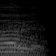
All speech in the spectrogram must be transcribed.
love it.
